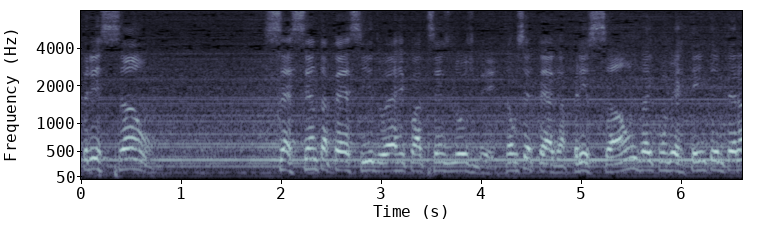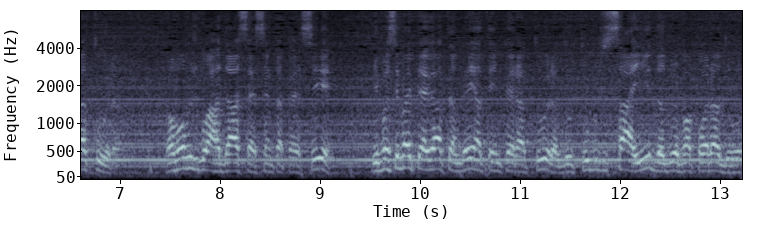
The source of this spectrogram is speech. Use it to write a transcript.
pressão 60 PSI do R402B. Então você pega a pressão e vai converter em temperatura. Então vamos guardar 60 PSI e você vai pegar também a temperatura do tubo de saída do evaporador,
